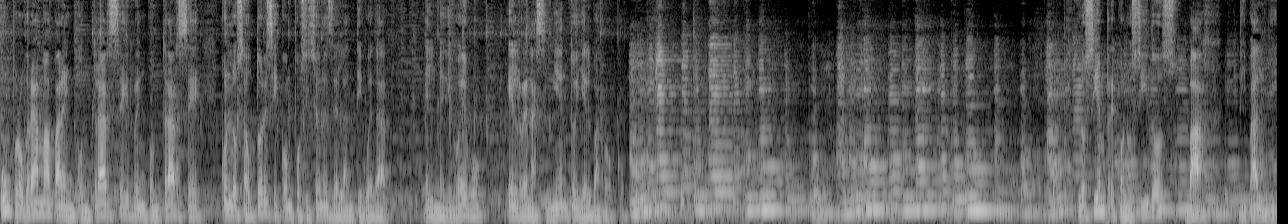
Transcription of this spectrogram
Un programa para encontrarse y reencontrarse con los autores y composiciones de la antigüedad, el medioevo, el renacimiento y el barroco. Los siempre conocidos Bach, Vivaldi,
